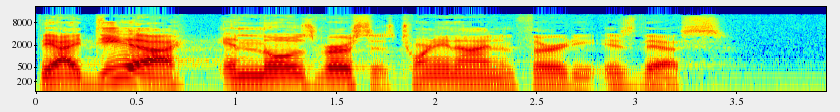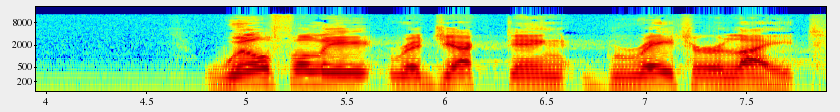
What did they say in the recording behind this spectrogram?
The idea in those verses, 29 and 30, is this willfully rejecting greater light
